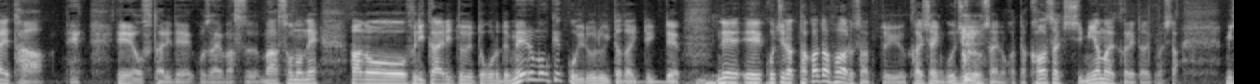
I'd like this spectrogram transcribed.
えたね、えー、お二人でございます。まあ、そのね、あのー、振り返りというところで、メールも結構いろいろいただいていて、で、えー、こちら、高田ファールさんという会社員54歳の方、川崎市宮前区からいただきました。道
